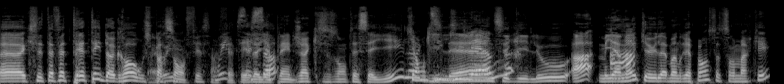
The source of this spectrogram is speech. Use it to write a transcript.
euh, qui s'était fait traiter de grosse par oui. son fils, en Oui, fait. c'est Et là, il y a ça. plein de gens qui se sont essayés. Qui Là. ont dit Guylaine, Guylaine. c'est Guilou. Ah, mais il y en a un qui a eu la bonne réponse, as-tu remarqué?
